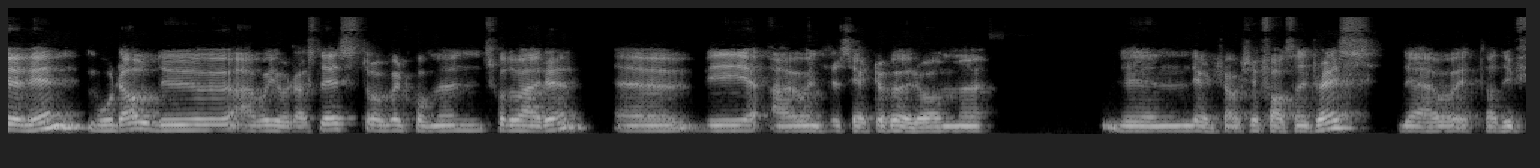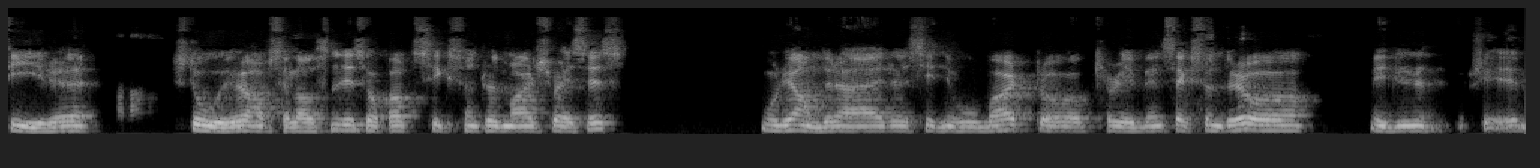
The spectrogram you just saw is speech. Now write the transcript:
Øyvind Mordal, du er vår lørdagsgjest og velkommen skal du være. Eh, vi er jo interessert i å høre om den din deltakelse i Fastnet Race. Det er jo et av de fire store havseilasene, de såkalt 600 miles races. Hvor de andre er Sydney Hobart og Caribbean 600 og eh,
